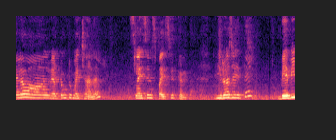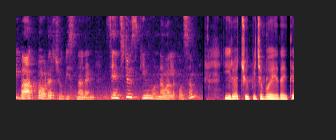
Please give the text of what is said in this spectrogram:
Hello all welcome to my channel slice and spice with Kavitha ఈరోజు అయితే బేబీ బాత్ పౌడర్ చూపిస్తున్నానండి. సెన్సిటివ్ స్కిన్ ఉన్న వాళ్ళ కోసం. ఈరోజు చూపించబోయేదైతే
